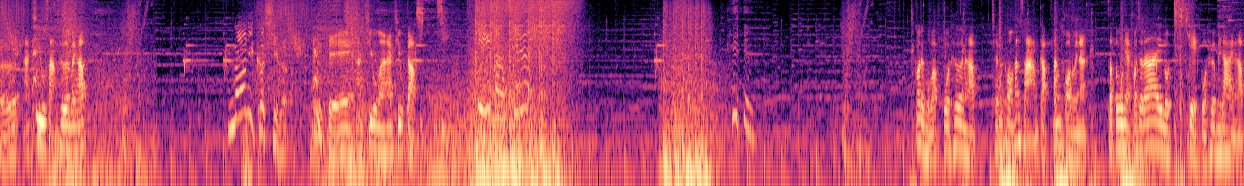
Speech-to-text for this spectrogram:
เอออาคิวสามเทิร์นไปครับ โอเคอาคิวมาอาคิวกลับ ก็เดี๋ยวผมว่าโฟเทอร์นะครับ ใช้เป็นทองขั้น 3 กับตั้งทอนไว้นะศัตรูเนี่ยเขาจะได้ลดเกรดโกเทอร์ไม่ได้นะครับ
